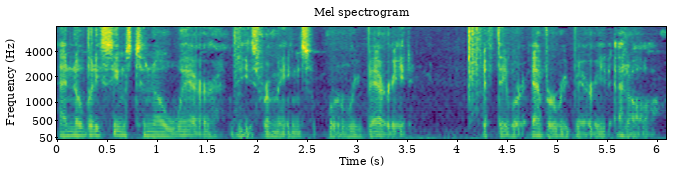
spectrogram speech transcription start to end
And nobody seems to know where these remains were reburied, if they were ever reburied at all.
